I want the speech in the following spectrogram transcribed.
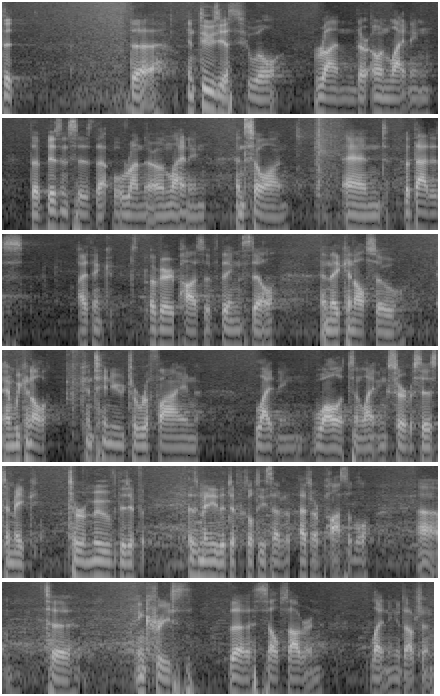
the the enthusiasts who will run their own Lightning, the businesses that will run their own Lightning, and so on. And but that is, I think, a very positive thing still, and they can also, and we can all continue to refine Lightning wallets and Lightning services to make to remove the as many of the difficulties as, as are possible um, to increase the self-sovereign Lightning adoption.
